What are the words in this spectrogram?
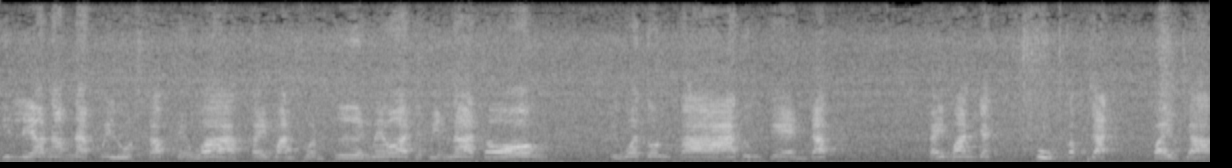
กินแล้วน้ำหนักไม่ลดครับ แต่ว่าไขมันส่วนเกินไม่ว่าจะเป็นหน้าท้อง หรือว่าต้นขาต้นแขนครับ ไขมันจะถูกกำจัดไปจาก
